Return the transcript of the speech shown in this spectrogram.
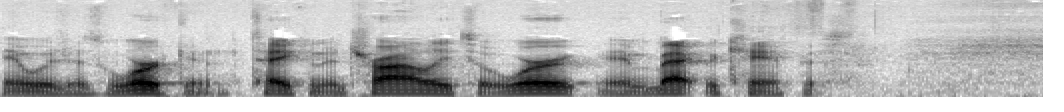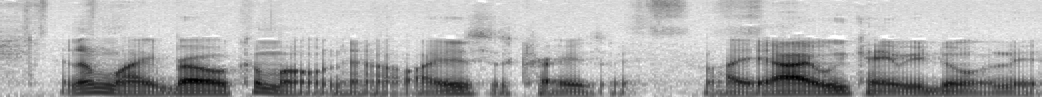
and was just working, taking the trolley to work and back to campus. And I'm like, bro, come on now. Like, this is crazy. Like, all right, we can't be doing this.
